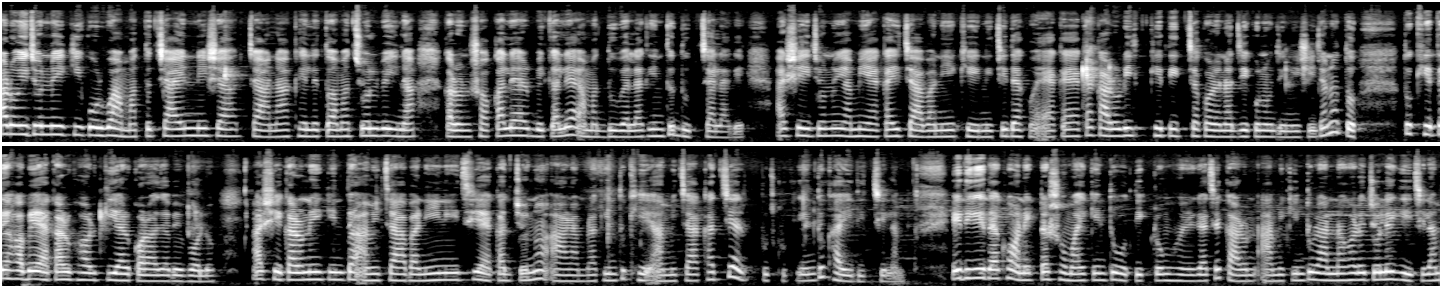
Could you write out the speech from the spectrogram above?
আর ওই জন্যই কি করব, আমার তো চায়ের নেশা, চা না খেলে তো আমার চলবেই না, কারণ সকালে আর বিকালে আমার দুবেলা কিন্তু দুধ চা লাগে। আর সেই জন্যই আমি একাই চা বানিয়ে খেয়ে নিচ্ছি। দেখো, একা একা কারোরই খেতে ইচ্ছা করে না যে কোনো জিনিসই, জানো তো? তো খেতে হবে একার ঘর, কি আর করা যাবে বলো। আর সে কারণেই কিন্তু আমি চা বানিয়ে নিয়েছি একার জন্য, আর আমরা কিন্তু খেয়ে আমি চা খাচ্ছি আর পুচকুকে কিন্তু খাইয়ে দিচ্ছিলাম। এদিকে দেখো অনেকটা সময় কিন্তু অতিক্রম হয়ে গেছে, কারণ আমি কিন্তু রান্নাঘরে চলে গিয়েছিলাম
